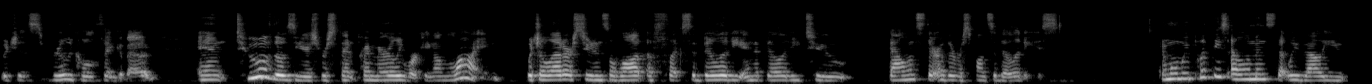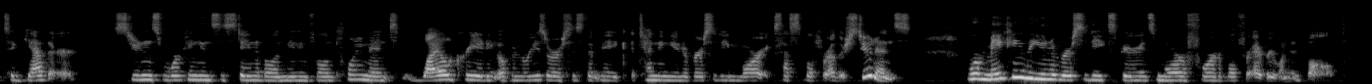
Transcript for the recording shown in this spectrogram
which is really cool to think about. And two of those years were spent primarily working online, which allowed our students a lot of flexibility and ability to balance their other responsibilities. And when we put these elements that we value together, students working in sustainable and meaningful employment while creating open resources that make attending university more accessible for other students, we're making the university experience more affordable for everyone involved.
